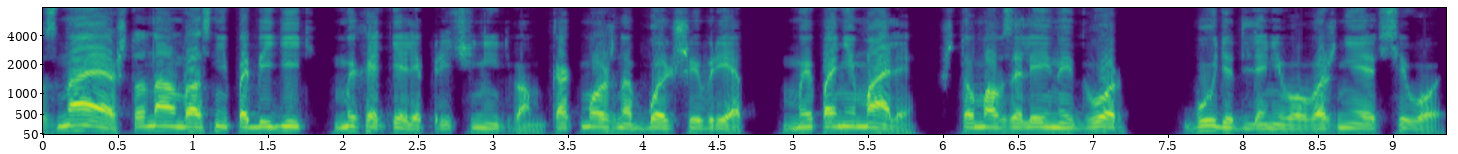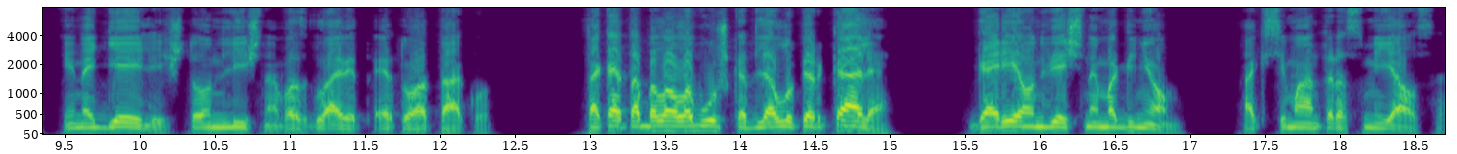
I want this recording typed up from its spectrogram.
Зная, что нам вас не победить, мы хотели причинить вам как можно больший вред. Мы понимали, что мавзолейный двор будет для него важнее всего, и надеялись, что он лично возглавит эту атаку. Так это была ловушка для Луперкаля? Гори он вечным огнем. Оксимант рассмеялся.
